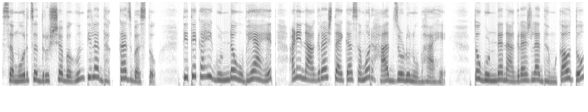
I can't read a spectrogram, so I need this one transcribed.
समोरचं दृश्य बघून तिला धक्काच बसतो. तिथे काही गुंड उभे आहेत आणि नागराज त्याच्यासमोर हात जोडून उभा आहे. तो गुंड नागराजला धमकावतो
